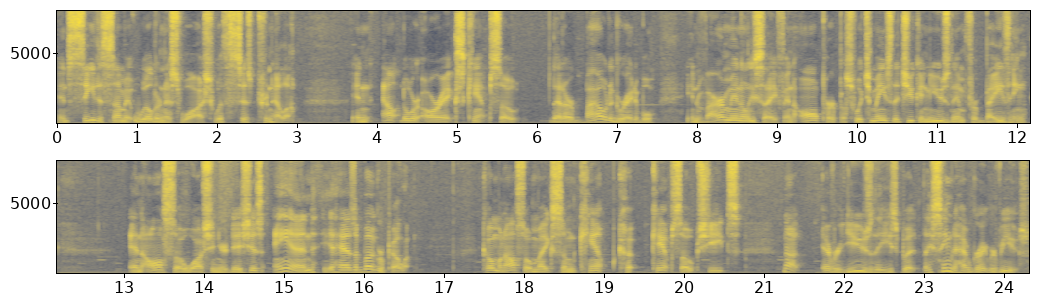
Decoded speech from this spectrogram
and Sea to Summit Wilderness Wash with citronella and Outdoor RX Camp Soap that are biodegradable, environmentally safe, and all purpose, which means that you can use them for bathing and also washing your dishes, and it has a bug repellent. Coleman also makes some camp camp soap sheets, not ever use these, but they seem to have great reviews.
